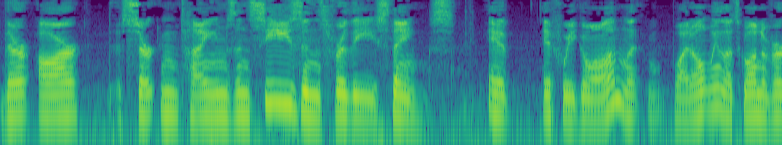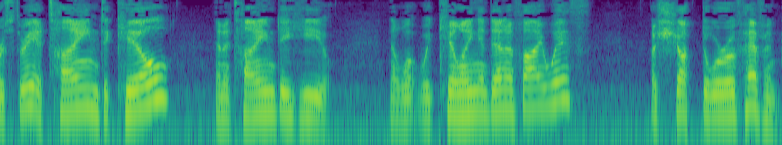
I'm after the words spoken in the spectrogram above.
There are certain times and seasons for these things. If, if we go on, let, why don't we? Let's go on to verse three. A time to kill and a time to heal. Now what would killing identify with? A shut door of heaven.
